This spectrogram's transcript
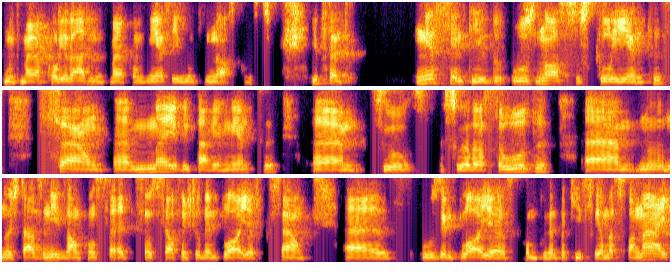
muito maior qualidade, muito maior conveniência e muito menores custos. E portanto Nesse sentido, os nossos clientes são uh, maioritariamente um, segurador de saúde. Um, no, nos Estados Unidos há um conceito que são os self-insured employers, que são as, os employers, como por exemplo aqui seria uma Sonai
